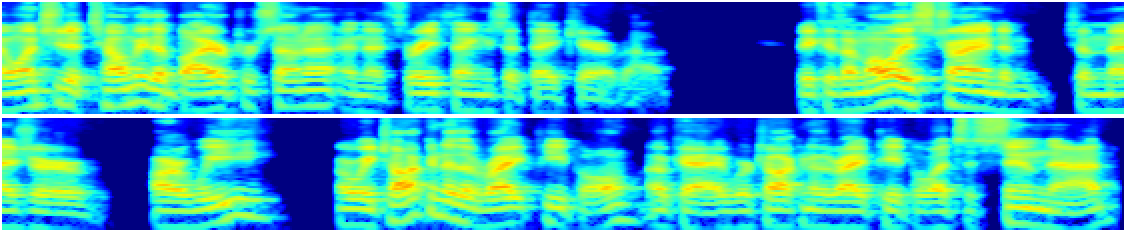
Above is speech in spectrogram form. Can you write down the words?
I want you to tell me the buyer persona and the three things that they care about. Because I'm always trying to, to measure, are we, are we talking to the right people? Okay, we're talking to the right people. Let's assume that.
